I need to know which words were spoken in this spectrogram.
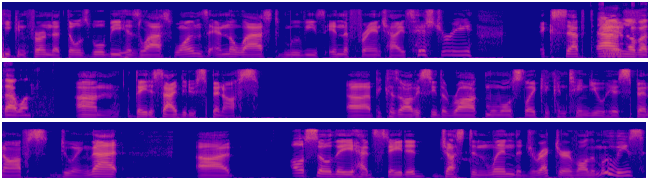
he confirmed that those will be his last ones and the last movies in the franchise history, except I don't if, know about that one. um, they decide to do spin-offs. Uh, because obviously The Rock most likely can continue his spin-offs doing that. Uh, also, they had stated Justin Lin, the director of all the movies,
